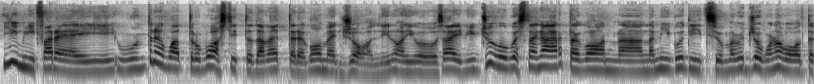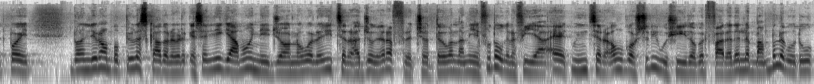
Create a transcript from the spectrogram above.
io mi farei un 3-4 post-it da mettere come jolly. No? Dico, sai, mi gioco questa carta con l'amico tizio, ma lo gioco una volta e poi non gli rompo più le scatole perché se gli chiamo ogni giorno quello inizia inizierà a giocare a freccette con la mia fotografia e inizierà un corso di cucito per fare delle bambole voodoo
